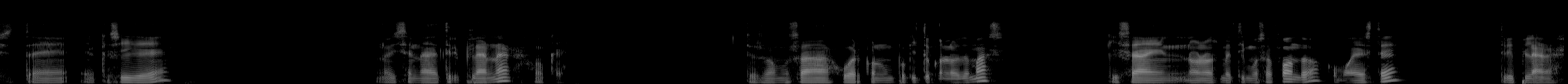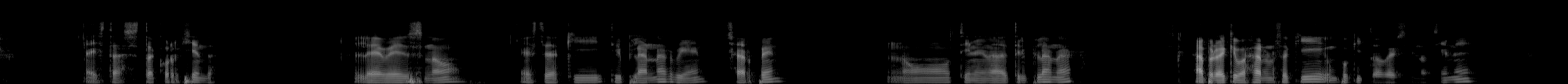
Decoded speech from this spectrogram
Este, el que sigue. No dice nada de triplanar. Ok. Entonces vamos a jugar con un poquito con los demás. Quizá no nos metimos a fondo, como este. Triplanar. Ahí está, se está corrigiendo. Levels, no. Este de aquí, triplanar, bien. Sharpen. No tiene nada de triplanar. Ah, pero hay que bajarnos aquí un poquito a ver si no tiene.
